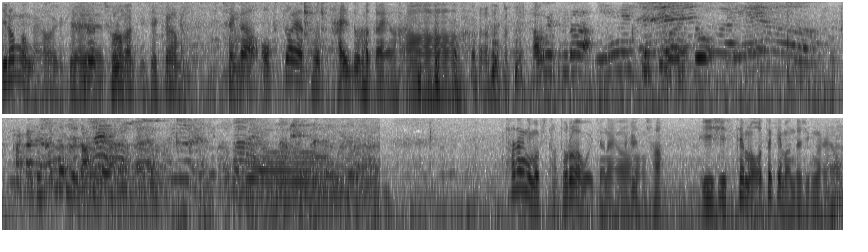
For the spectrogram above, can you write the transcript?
이런 건가요? 이렇게 네. 그렇죠. 돌아갈 수 있게끔 제가 없어야 더 잘 돌아가요. 아 가보겠습니다. 예. 수고하십시오. 예. 바깥에 신문지 놨어요. 네. 어서오세요. 사장님 없이 다 돌아가고 있잖아요 그렇죠. 이 시스템을 어떻게 만드신 거예요?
